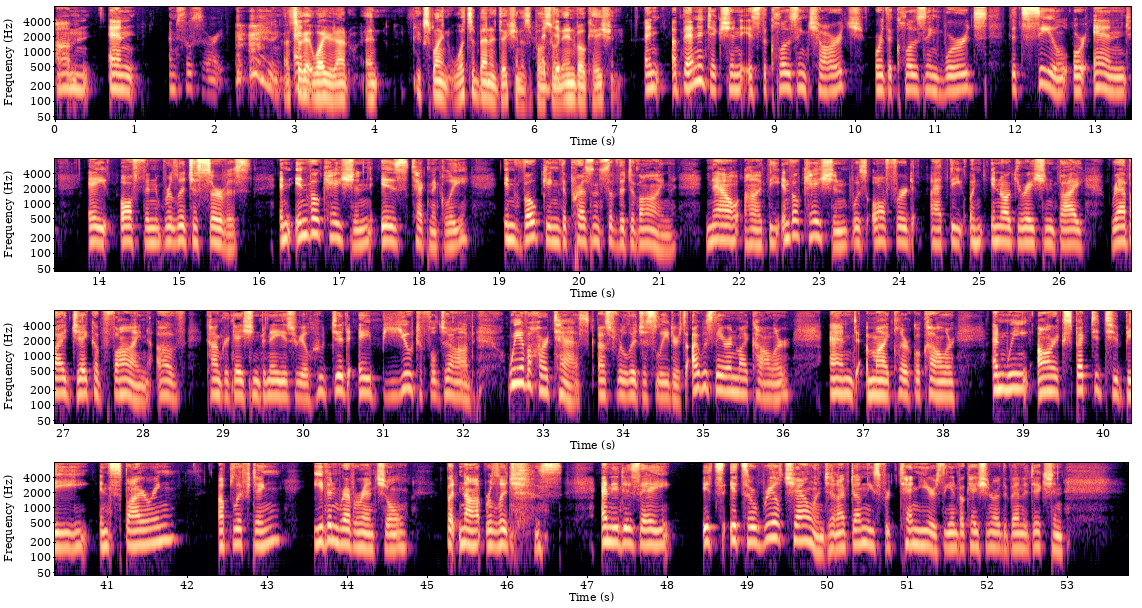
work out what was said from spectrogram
Um, and I'm so sorry. That's okay. While you're not, and explain what's a benediction as opposed to an invocation. And a benediction is the closing charge or the closing words that seal or end a often religious service. An invocation is technically invoking the presence of the divine. Now, uh, the invocation was offered at the inauguration by Rabbi Jacob Fine of Congregation B'nai Israel, who did a beautiful job. We have a hard task, us religious leaders. I was there in my collar and my clerical collar, and we are expected to be inspiring, uplifting, even reverential, but not religious. And it is a it's it's a real challenge, and I've done these for ten years, the invocation or the benediction.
